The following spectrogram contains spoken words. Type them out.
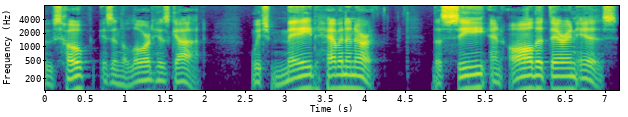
whose hope is in the Lord his God, which made heaven and earth, the sea and all that therein is,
